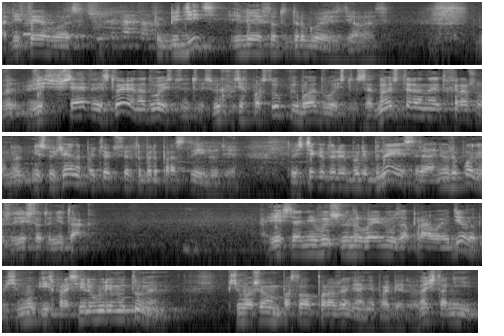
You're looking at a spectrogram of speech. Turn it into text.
От них требовалось победить или что-то другое сделать? Весь, вся эта история, она двойственная. То есть в их всех поступках была двойственность. С одной стороны, это хорошо, но не случайно подчеркиваю, что это были простые люди. То есть те, которые были бнеисры, они уже поняли, что здесь что-то не так. Если они вышли на войну за правое дело, почему? И спросили Урим и Тумим Почему Ашем им послал поражение, а не победу? Значит, они,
